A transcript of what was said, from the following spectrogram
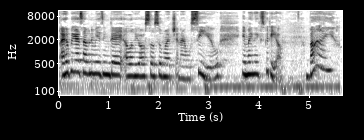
I hope you guys have an amazing day. I love you all so, so much, and I will see you in my next video. Bye!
